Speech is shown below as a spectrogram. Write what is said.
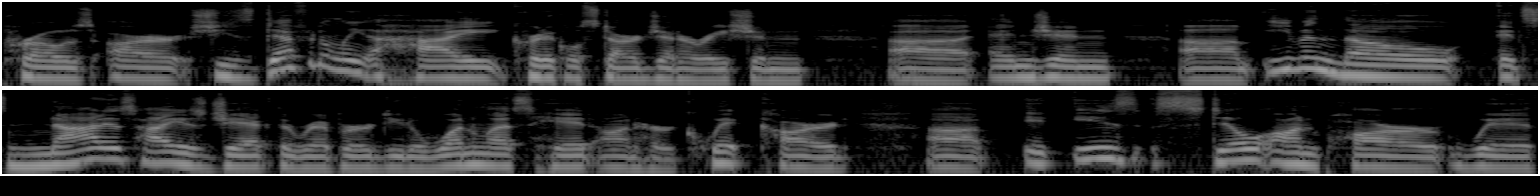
pros are she's definitely a high critical star generation uh, engine, um, even though it's not as high as Jack the Ripper due to one less hit on her quick card. Uh, it is still on par with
